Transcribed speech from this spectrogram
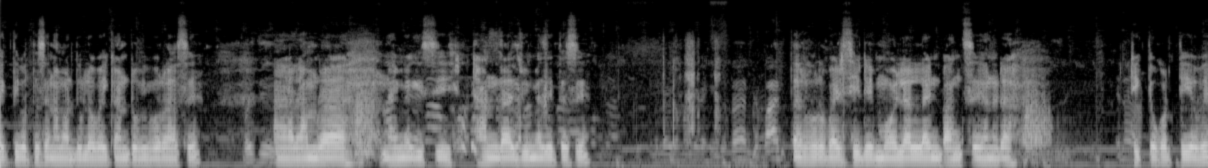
দেখতে পাচ্ছেন আমার দুলাভাই কান্টবি পরা আছে। আর আমরা নাইমে গেছি ঠান্ডায় জমে যাইতেছে। তারপর বাইর সাইডে ময়লার লাইন ভাঙছে এটা ঠিক তো করতেই হবে।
